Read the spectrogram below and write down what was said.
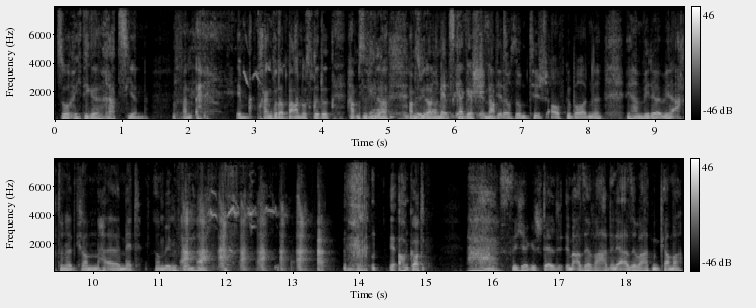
so richtige Razzien. Man, Im Frankfurter Bahnhofsviertel haben sie wieder, haben sie wieder einen Metzger Genau, Das ist geschnappt. ja auf so einem Tisch aufgebaut, ne? Wir haben wieder, wieder 800 Gramm äh, Met haben wir gefunden. Ja, oh Gott. Sichergestellt im Asservat, in der Asservatenkammer.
